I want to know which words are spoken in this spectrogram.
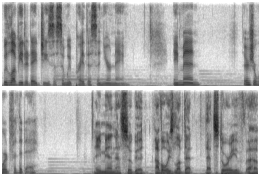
We love you today, Jesus, and we pray this in your name. Amen. There's your word for the day. Amen. That's so good. I've always loved that that story of uh,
